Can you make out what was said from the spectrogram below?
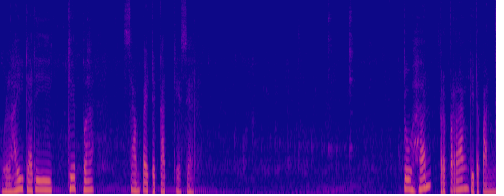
mulai dari Geba sampai dekat Geser. Tuhan berperang di depanmu.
